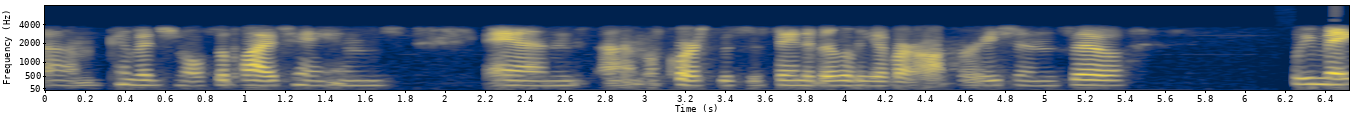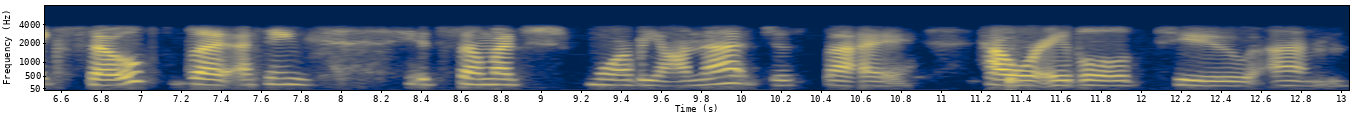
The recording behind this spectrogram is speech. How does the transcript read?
um, conventional supply chains, and um, of course the sustainability of our operations. So we make soap, but I think it's so much more beyond that, just by how we're able to um,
